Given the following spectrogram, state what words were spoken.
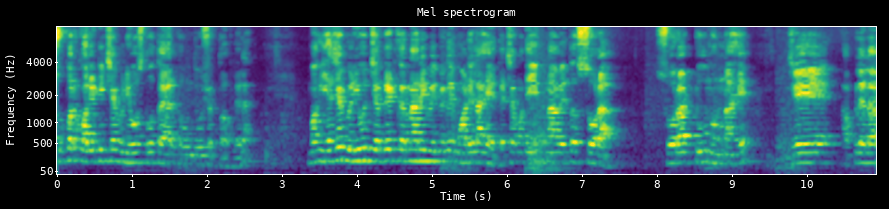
सुपर क्वालिटीच्या व्हिडिओज तो तयार करून देऊ शकतो आपल्याला मग ह्या ज्या व्हिडिओ जनरेट करणारे वेगवेगळे मॉडेल आहेत त्याच्यामध्ये एक नाव येतं सोरा सोरा टू म्हणून आहे जे आपल्याला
